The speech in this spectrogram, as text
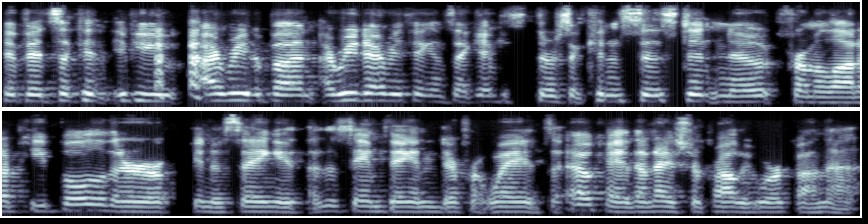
if it's like if you, I read a bunch, I read everything. It's like if there's a consistent note from a lot of people that are you know saying it the same thing in a different way. It's like, okay, then I should probably work on that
